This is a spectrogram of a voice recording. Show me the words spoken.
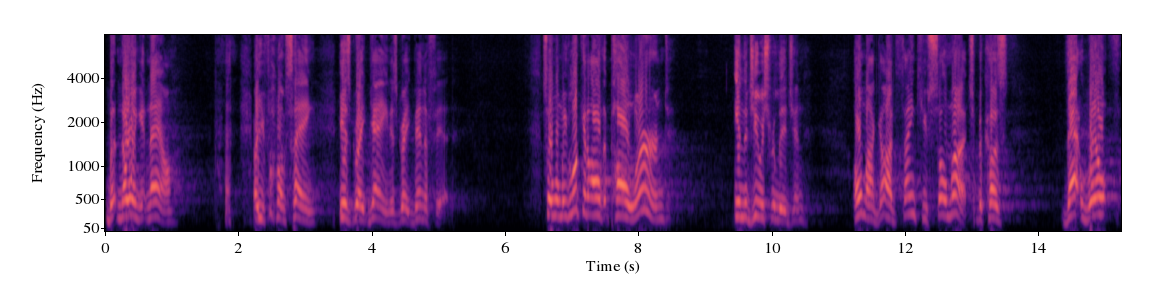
But knowing it now, are you following what I'm saying? Is great gain, is great benefit. So when we look at all that Paul learned in the Jewish religion, oh my God, thank you so much because that wealth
